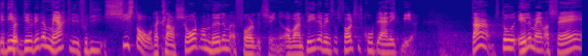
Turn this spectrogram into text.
Ja, det er, jo, det er jo det, der er mærkeligt, fordi sidste år, da Claus Short var medlem af Folketinget og var en del af Venstres folketingsgruppe, det er han ikke mere. Der stod Ellemann og sagde,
